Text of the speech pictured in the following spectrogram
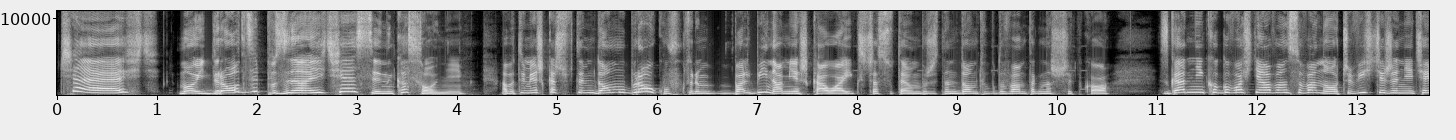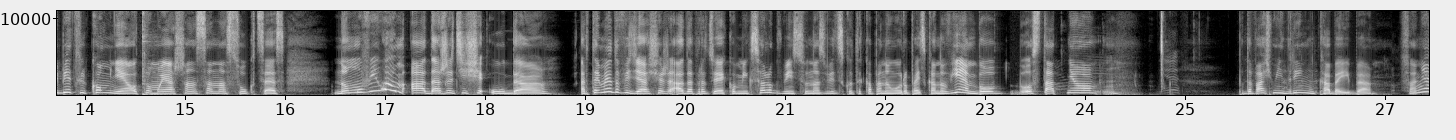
Cześć! Moi drodzy, poznajcie synka Soni. A bo ty mieszkasz w tym domu Broków, w którym Balbina mieszkała x czasu temu, bo że ten dom to budowałam tak na szybko. Zgadnij, kogo właśnie awansowano. Oczywiście, że nie ciebie, tylko mnie. Oto moja szansa na sukces. No mówiłam, Ada, że ci się uda. Artemia dowiedziała się, że Ada pracuje jako miksolog w miejscu nazwie dyskoteka paneuropejska. No wiem, bo ostatnio podawałaś mi drinka, baby. Sonia?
